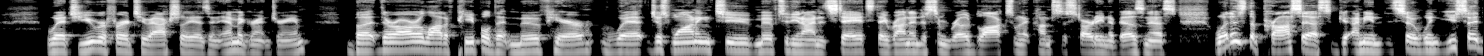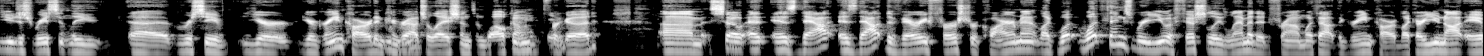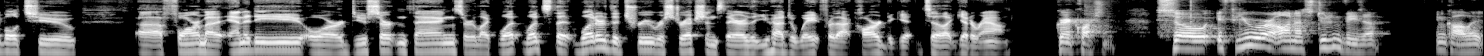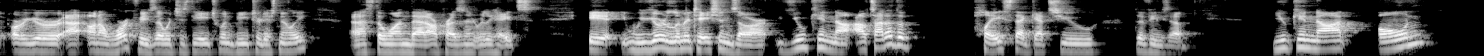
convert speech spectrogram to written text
which you referred to actually as an immigrant dream but there are a lot of people that move here with just wanting to move to the United States. They run into some roadblocks when it comes to starting a business. What is the process? I mean, so when you said you just recently uh, received your your green card, and mm-hmm. congratulations and welcome for good. Um, so is that is that the very first requirement? Like what what things were you officially limited from without the green card? Like are you not able to uh, form an entity or do certain things or like what what's the what are the true restrictions there that you had to wait for that card to get to like get around? Great question. So if you are on a student visa in college or you're at, on a work visa which is the h1b traditionally that's the one that our president really hates it, your limitations are you cannot outside of the place that gets you the visa you cannot own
